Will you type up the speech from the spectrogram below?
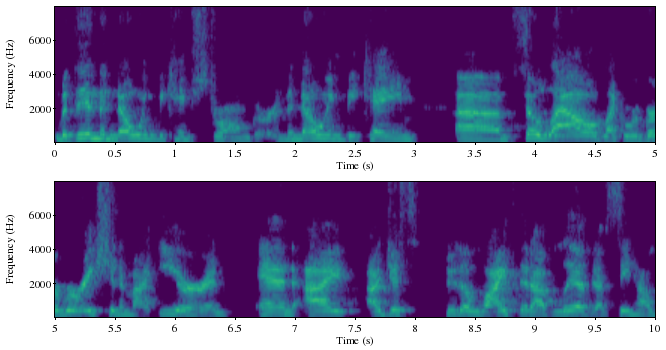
but then the knowing became stronger and the knowing became um, so loud like a reverberation in my ear and and i i just through the life that i've lived i've seen how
